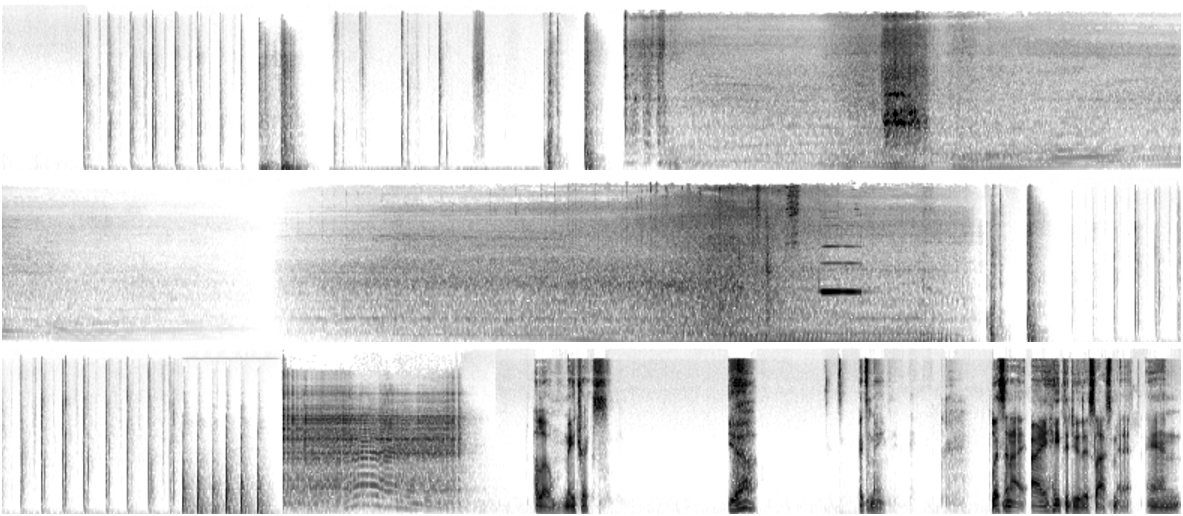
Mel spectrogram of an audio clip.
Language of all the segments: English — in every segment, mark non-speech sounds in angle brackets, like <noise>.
matrix? Yeah. it's me. Listen i i hate to do this last minute and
